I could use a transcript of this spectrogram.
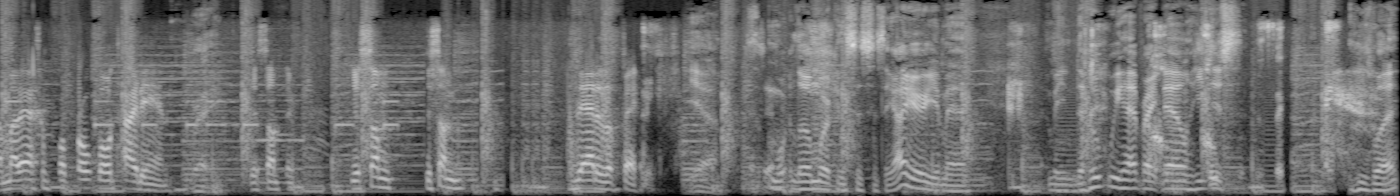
I'm not asking for a Pro Bowl tight end. right, Just something. Just some. Just some that is effective. yeah, more, a little more consistency. I hear you, man. I mean, the Hoop we have right now, he just he's what?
